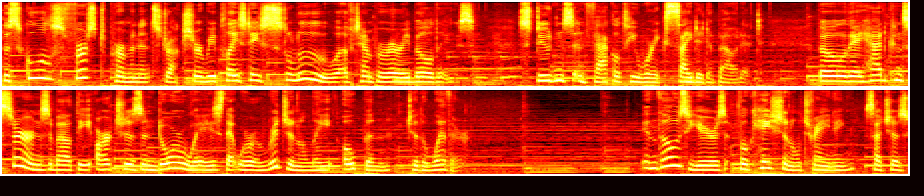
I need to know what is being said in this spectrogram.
The school's first permanent structure replaced a slew of temporary buildings. Students and faculty were excited about it, though they had concerns about the arches and doorways that were originally open to the weather. In those years, vocational training, such as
